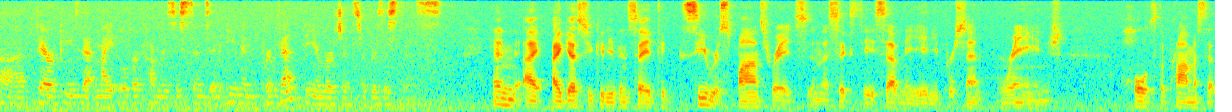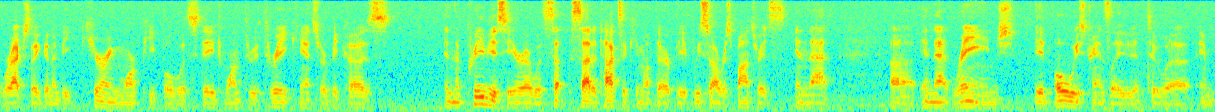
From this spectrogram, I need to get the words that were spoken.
uh, therapies that might overcome resistance and even prevent the emergence of resistance. And I, I guess you could even say to see response rates in the 60, 70, 80% range holds the promise that we're actually going to be curing more people with stage one through three cancer because in the previous era with cytotoxic chemotherapy, if we saw response rates in that, uh, in that range, it always translated into a im-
